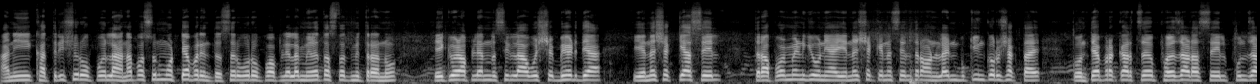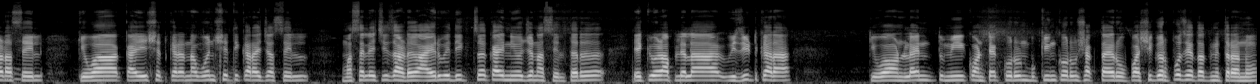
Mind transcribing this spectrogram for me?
आणि खात्रीशी रोपं लहानापासून मोठ्यापर्यंत सर्व रोपं आपल्याला मिळत असतात मित्रांनो. एक वेळ आपल्या नर्सरीला अवश्य भेट द्या. येणं शक्य असेल तर अपॉइंटमेंट घेऊन या. येणं शक्य नसेल तर ऑनलाईन बुकिंग करू शकताय. कोणत्या प्रकारचं फळझाड असेल फुलझाड असेल किंवा काही शेतकऱ्यांना वनशेती करायची असेल मसाल्याची झाडं आयुर्वेदिकचं काही नियोजन असेल तर एक वेळ आपल्याला व्हिजिट करा किंवा ऑनलाईन तुम्ही कॉन्टॅक्ट करून बुकिंग करू शकताय. रोपाशी घरपोच येतात मित्रांनो.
